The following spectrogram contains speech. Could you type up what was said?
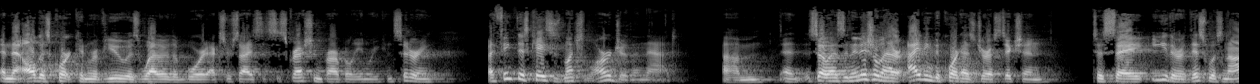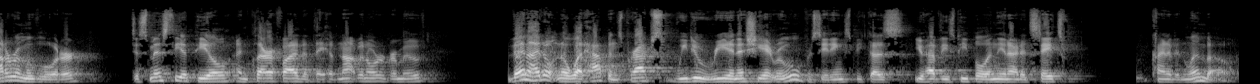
and that all this court can review is whether the board exercised its discretion properly in reconsidering. I think this case is much larger than that. And so, as an initial matter, I think the court has jurisdiction to say either this was not a removal order, dismiss the appeal, and clarify that they have not been ordered removed. Then I don't know what happens. Perhaps we do reinitiate removal proceedings because you have these people in the United States kind of in limbo.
